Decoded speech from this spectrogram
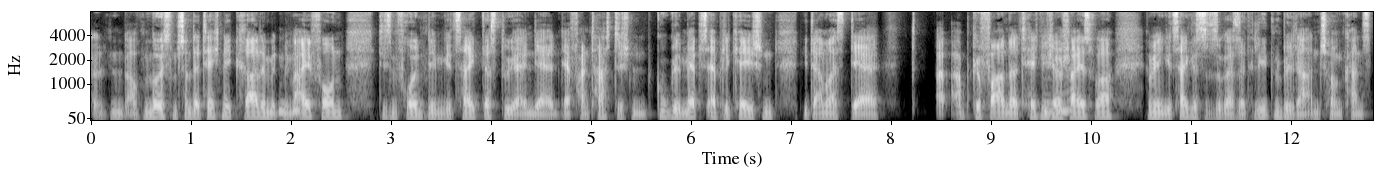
äh, auf dem neuesten Stand der Technik gerade mit einem Mhm. iPhone diesen Freunden eben gezeigt, dass du ja in der, der fantastischen Google Maps Application, die damals der abgefahrener technischer Mhm. Scheiß war, haben wir ihnen gezeigt, dass du sogar Satellitenbilder anschauen kannst.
